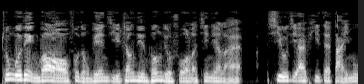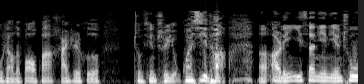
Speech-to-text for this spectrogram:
中国电影报副总编辑张晋峰就说了，近年来《西游记》IP 在大荧幕上的爆发还是和周星驰有关系的。呃，二零一三年年初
